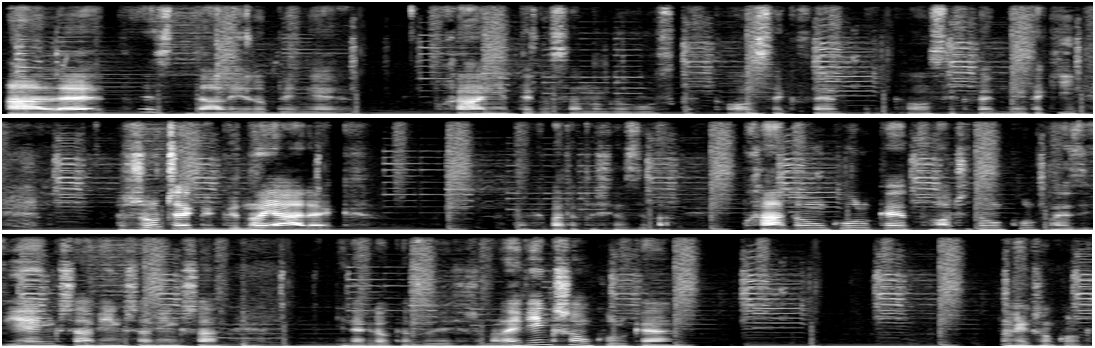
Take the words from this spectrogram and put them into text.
ale to jest dalej robienie, pchanie tego samego wózka, konsekwentnie, konsekwentnie, taki żuczek gnojarek, to chyba tak to się nazywa, pcha tą kulkę, toczy tą kulkę, jest większa, większa, większa i nagle okazuje się, że ma największą kulkę, największą kulkę.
